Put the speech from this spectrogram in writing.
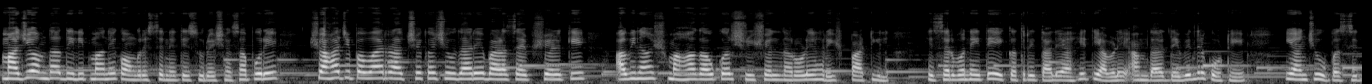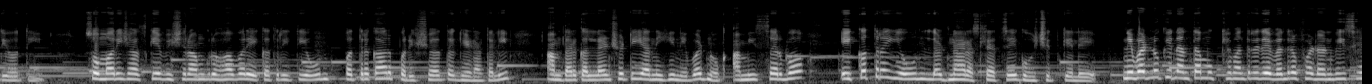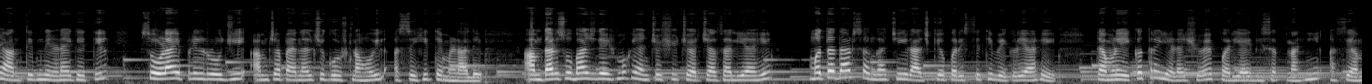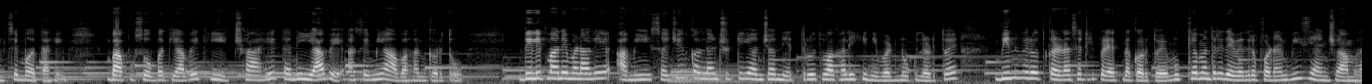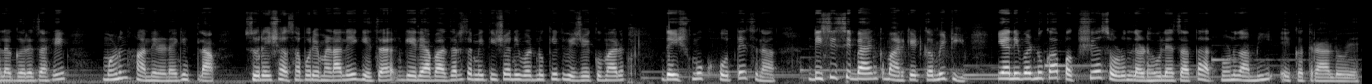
माजी आमदार दिलीप माने काँग्रेसचे नेते सुरेश हसापुरे शहाजी पवार राजशेखर शिवदारे बाळासाहेब शेळके अविनाश महागावकर श्रीशैल नरोळे हरीश पाटील हे सर्व नेते एकत्रित आले आहेत. यावेळी आमदार देवेंद्र कोठे यांची उपस्थिती होती. सोमवारी शासकीय विश्रामगृहावर एकत्रित येऊन पत्रकार परिषद घेण्यात आली. आमदार कल्याण शेट्टी यांनी ही निवडणूक आम्ही सर्व एकत्र येऊन लढणार असल्याचे घोषित केले. निवडणुकीनंतर मुख्यमंत्री देवेंद्र फडणवीस हे अंतिम निर्णय घेतील. सोळा एप्रिल रोजी आमच्या पॅनलची घोषणा होईल असेही ते म्हणाले. आमदार सुभाष देशमुख यांच्याशी चर्चा झाली आहे. मतदारसंघाची राजकीय परिस्थिती वेगळी आहे. त्यामुळे एकत्र येण्याशिवाय पर्याय दिसत नाही असे आमचे मत आहे. बापू सोबत यावेत ही इच्छा आहे त्यांनी यावे असे मी आवाहन करतो. दिलीप माने म्हणाले आम्ही सचिन कल्याण शेट्टी यांच्या नेतृत्वाखाली ही निवडणूक लढतोय. बिनविरोध करण्यासाठी प्रयत्न करतोय. मुख्यमंत्री देवेंद्र फडणवीस यांची आम्हाला गरज आहे. म्हणून हा निर्णय घेतला. सुरेश असापुरे म्हणाले "गेजा- गेल्या बाजार समितीच्या निवडणुकीत विजयकुमार देशमुख होतेच ना? डीसीसी बँक मार्केट कमिटी या निवडणुका पक्षीय सोडून लढवल्या जातात म्हणून आम्ही एकत्र आलोय.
